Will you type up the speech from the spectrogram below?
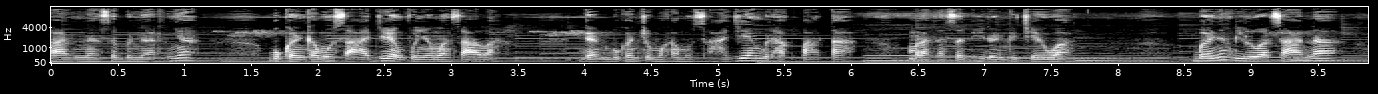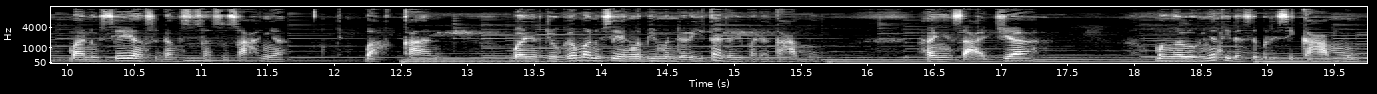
Karena sebenarnya bukan kamu saja yang punya masalah dan bukan cuma kamu saja yang berhak patah, merasa sedih dan kecewa. Banyak di luar sana manusia yang sedang susah-susahnya. Bahkan banyak juga manusia yang lebih menderita daripada kamu. Hanya saja mengeluhnya tidak seberisi kamu.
